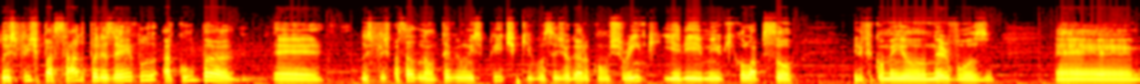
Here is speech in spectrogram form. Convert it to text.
do split passado, por exemplo, a culpa é, no split passado não, teve um split que vocês jogaram com o Shrimp e ele meio que colapsou. Ele ficou meio nervoso é,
